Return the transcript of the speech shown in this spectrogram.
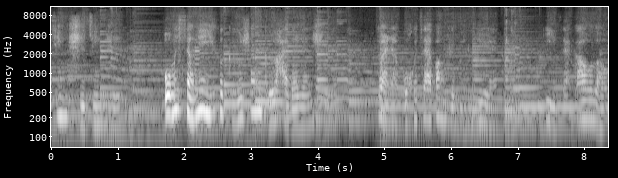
今时今日，我们想念一个隔山隔海的人时，断然不会再望着明月，倚在高楼。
